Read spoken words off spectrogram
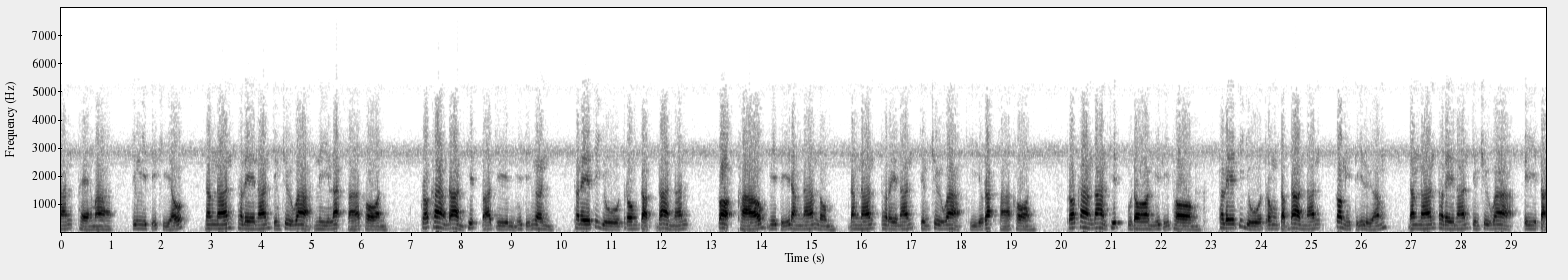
นั้นแผ่มา จึงมีสีเขียว ดังนั้นทะเลนั้นจึงชื่อว่านีละสาคร เพราะข้างด้านทิศปาจีนมีสีเงิน ทะเลที่อยู่ตรงกับด้านนั้น ก็ขาวมีสีดังน้ำนม ดังนั้นทะเลนั้นจึงชื่อว่าขีระสาคร เพราะข้างด้านทิศอุดรมีสีทอง ทะเลที่อยู่ตรงกับด้านนั้น ก็มีสีเหลือง ดังนั้นทะเลนั้นจึงชื่อว่า ปีตะ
